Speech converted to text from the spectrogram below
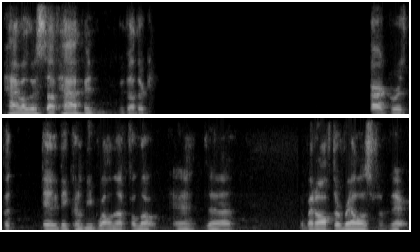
have other stuff happen with other characters, but they, they couldn't leave well enough alone, and uh, it went off the rails from there.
